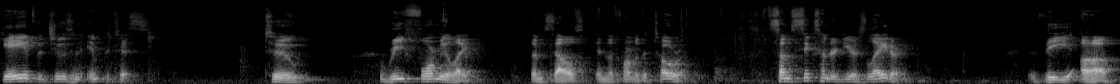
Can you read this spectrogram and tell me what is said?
gave the Jews an impetus to reformulate themselves in the form of the Torah, some 600 years later, the, uh,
